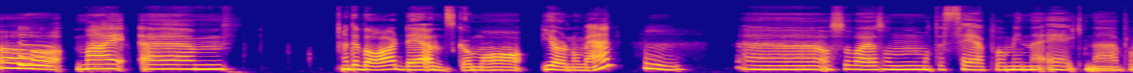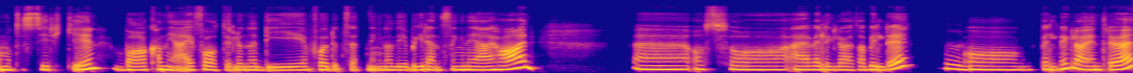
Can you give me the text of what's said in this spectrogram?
Åh, nei um, Det var det ønsket om å gjøre noe mer. Mm. Eh, og så var jeg sånn, måtte se på mine egne på en måte, styrker. Hva kan jeg få til under de forutsetningene og de begrensningene jeg har? Uh, og så er jeg veldig glad i å ta bilder, Mm. og veldig glad i interiør.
